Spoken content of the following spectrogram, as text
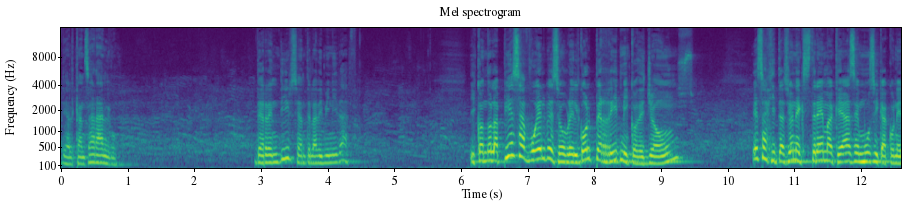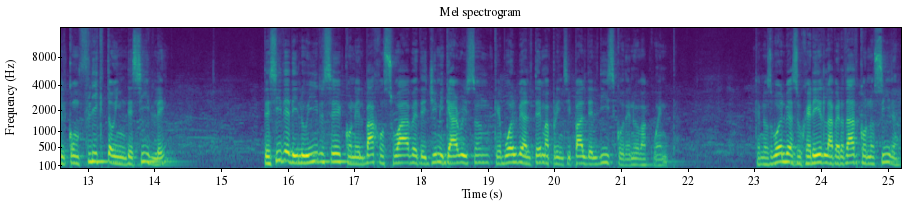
de alcanzar algo, de rendirse ante la divinidad. Y cuando la pieza vuelve sobre el golpe rítmico de Jones, esa agitación extrema que hace música con el conflicto indecible, decide diluirse con el bajo suave de Jimmy Garrison que vuelve al tema principal del disco de nueva cuenta, que nos vuelve a sugerir la verdad conocida,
